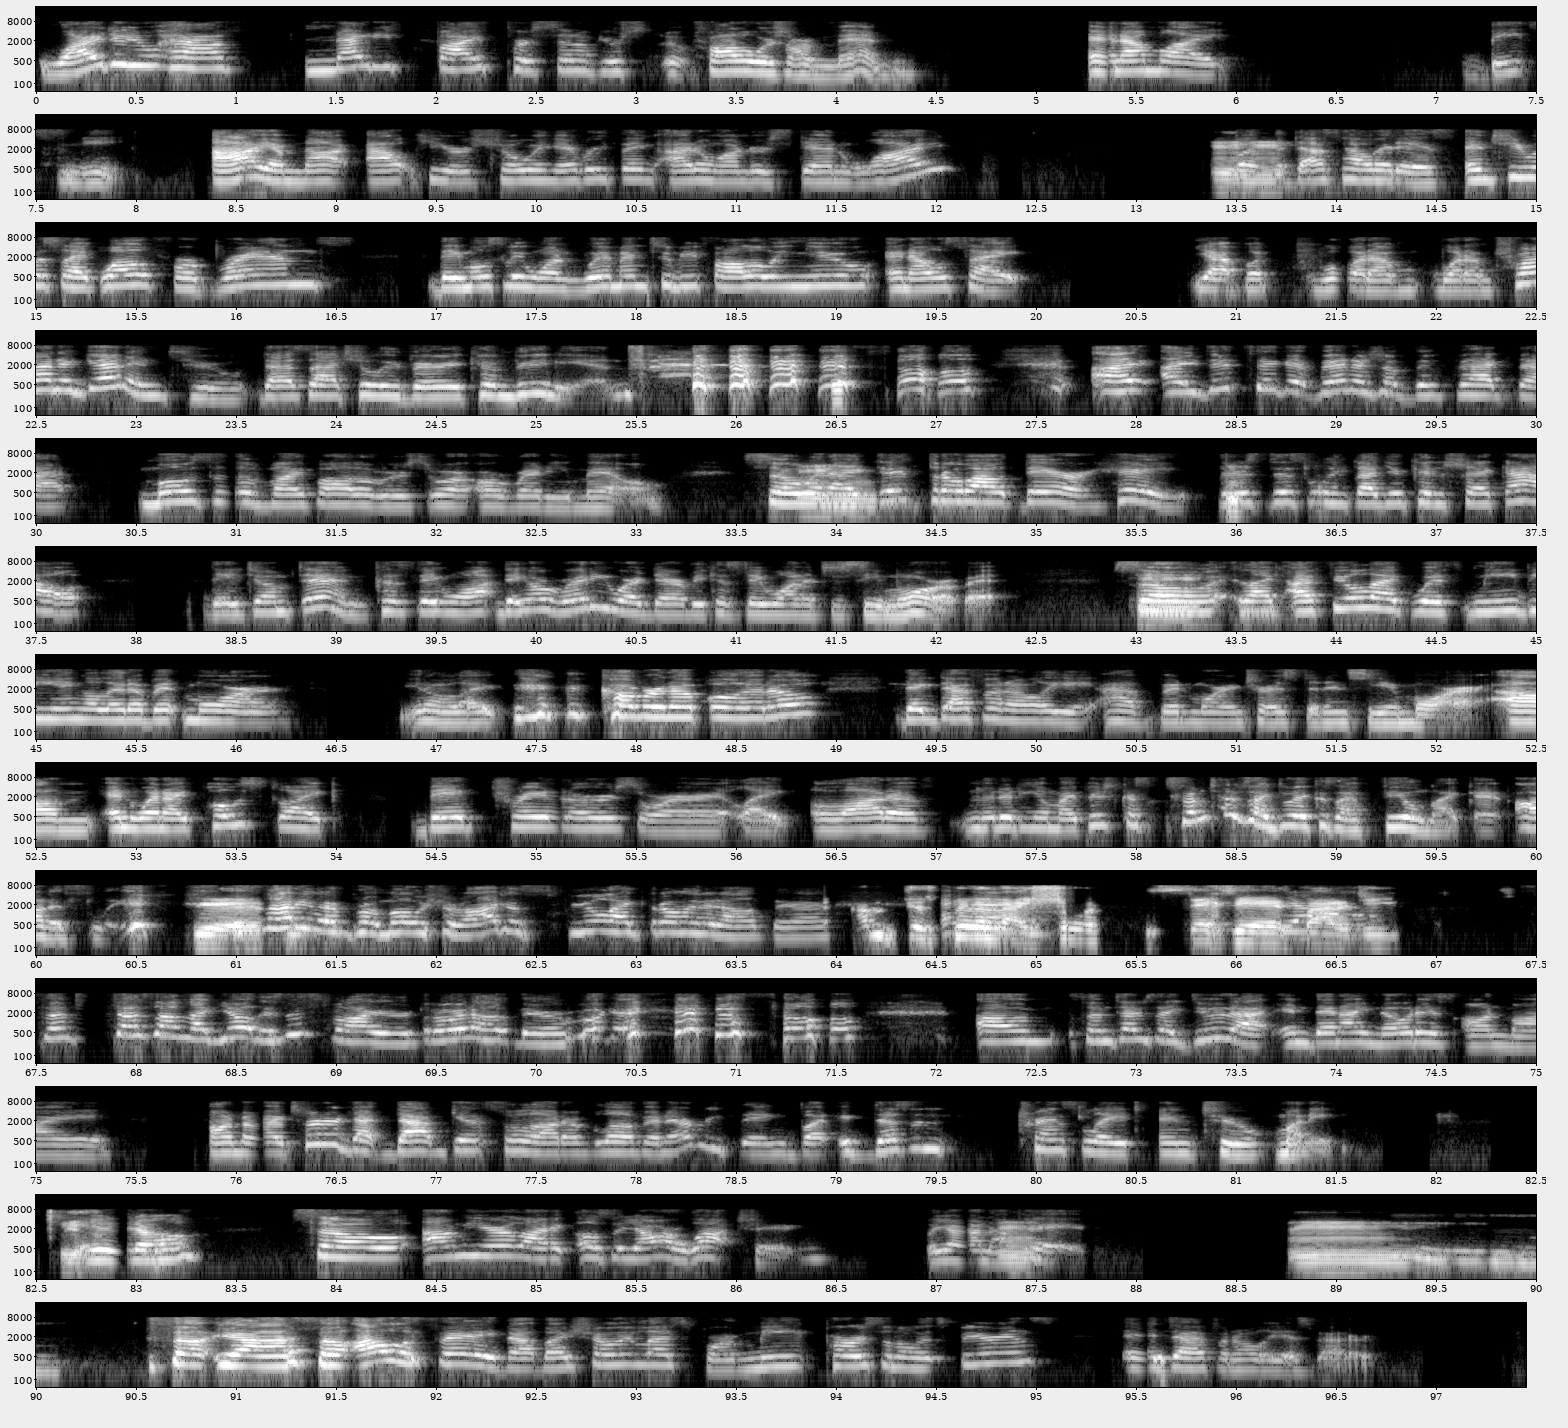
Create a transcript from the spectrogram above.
why do you have 95% of your followers are men? And I'm like, beats me. I am not out here showing everything. I don't understand why. Mm-hmm. But that's how it is. And she was like, well, for brands, they mostly want women to be following you. And I was like, yeah but what i'm what i'm trying to get into that's actually very convenient so i i did take advantage of the fact that most of my followers were already male so when mm-hmm. i did throw out there hey there's this link that you can check out they jumped in because they want they already were there because they wanted to see more of it so mm-hmm. like i feel like with me being a little bit more you know like covered up a little they definitely have been more interested in seeing more. Um, and when I post like big trailers or like a lot of nudity on my page, because sometimes I do it because I feel like it, honestly. Yeah. it's not even promotional. I just feel like throwing it out there. I'm just feeling then, like showing sexy ass yeah, body. Sometimes I'm like, yo, this is fire. Throw it out there. Okay. so um sometimes I do that. And then I notice on my on my Twitter that that gets a lot of love and everything, but it doesn't translate into money. Yeah. You know? So I'm here like, oh, so y'all are watching, but y'all not mm. paid. Mm. So yeah, so I will say that by showing less for me, personal experience, it definitely is better.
